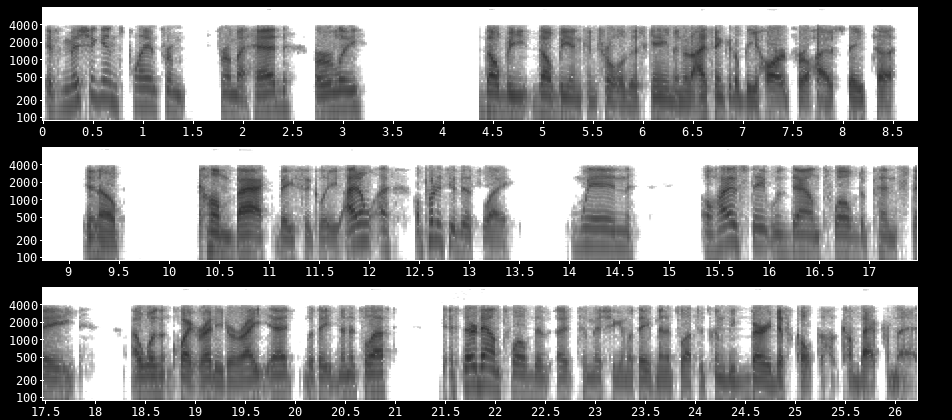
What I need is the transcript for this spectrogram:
if Michigan's playing from from ahead early, they'll be they'll be in control of this game, and I think it'll be hard for Ohio State to, you know, come back. Basically, I don't. I, I'll put it to you this way: when Ohio State was down 12 to Penn State, I wasn't quite ready to write yet with eight minutes left if they're down 12 to, uh, to Michigan with eight minutes left, it's going to be very difficult to come back from that.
